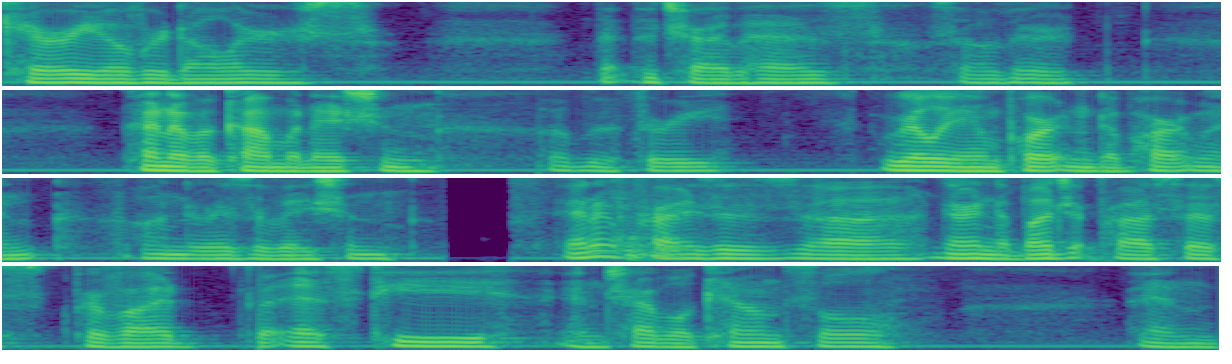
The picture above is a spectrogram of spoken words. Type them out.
carryover dollars that the tribe has. So they're kind of a combination of the three. Really important department on the reservation. Enterprises uh, during the budget process provide the ST and tribal council and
